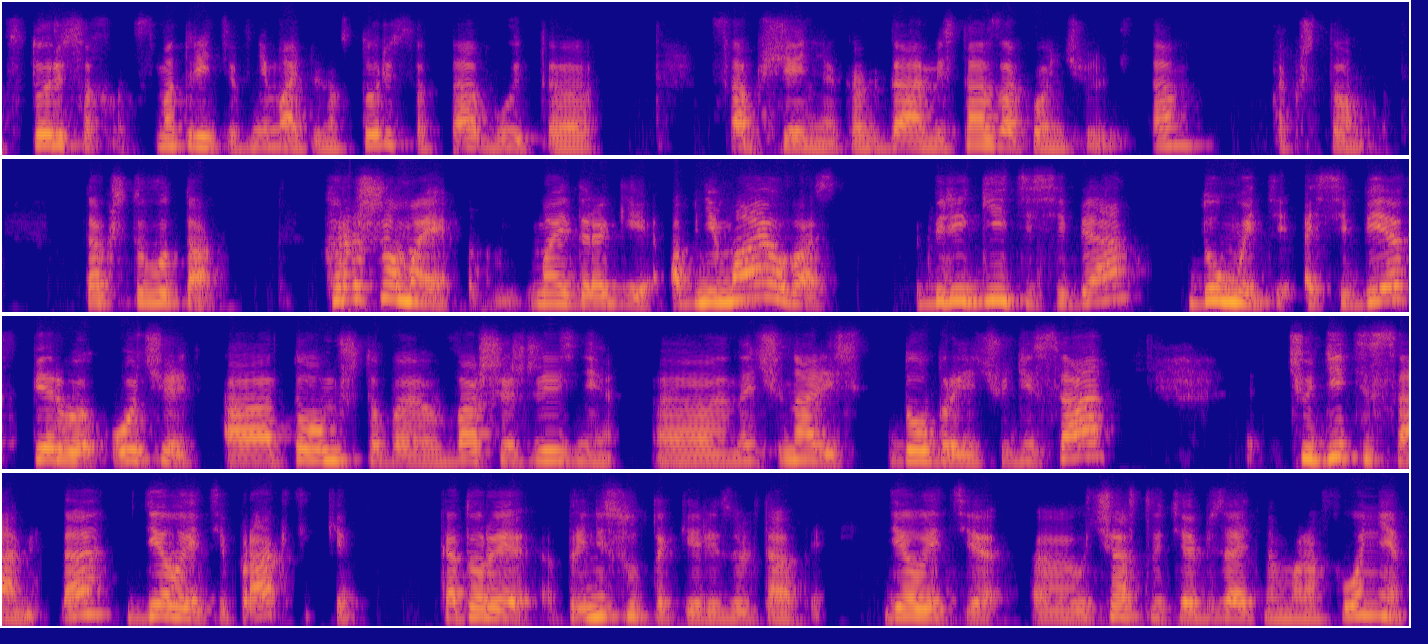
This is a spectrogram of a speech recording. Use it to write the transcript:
в сторисах, смотрите внимательно, в сторисах, да, будет э, сообщение, когда места закончились, да, так что, так что вот так. Хорошо, мои, мои дорогие, обнимаю вас, берегите себя, думайте о себе, в первую очередь о том, чтобы в вашей жизни э, начинались добрые чудеса, чудите сами, да? делайте практики, которые принесут такие результаты. Делайте, э, участвуйте обязательно в марафоне,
